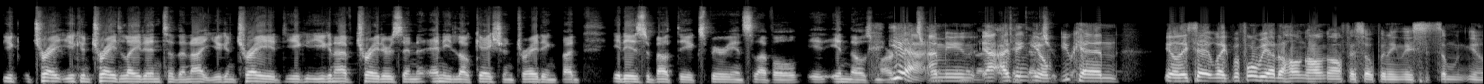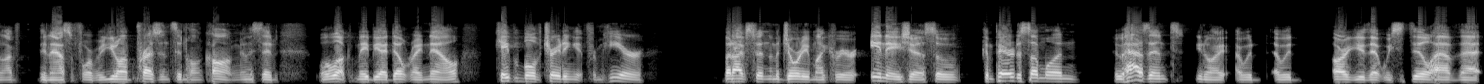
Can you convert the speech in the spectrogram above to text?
You can trade you can trade late into the night. You can trade you, you can have traders in any location trading but it is about the experience level in, in those markets yeah right? i mean that, I, I, think, think you know you can you know they say like before we had a hong kong office opening they said some you know i've been asked before but you don't have presence in hong kong. And i said well look maybe i don't right now. Capable of trading it from here but i've spent the majority of my career in asia so compared to someone who hasn't you know i, I would i would argue that we still have that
